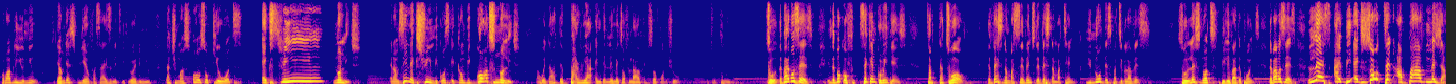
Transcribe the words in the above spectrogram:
Probably you knew. Today I'm just re emphasizing it if you already knew. That you must also kill what? Extreme knowledge. And I'm saying extreme because it can be God's knowledge, but without the barrier and the limit of love and self control, it would kill you. So the Bible says in the book of Second Corinthians, chapter 12, the verse number 7 to the verse number 10. You know this particular verse. So let's not belabor the point. The Bible says, Lest I be exalted above measure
